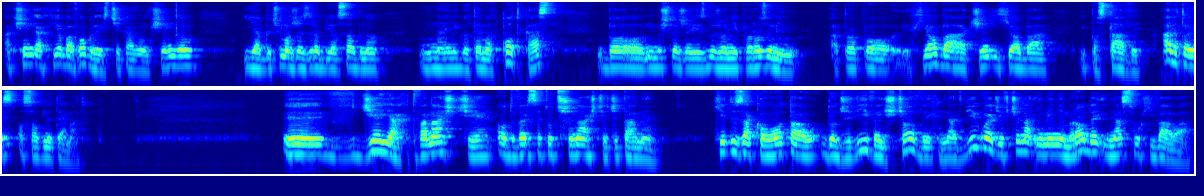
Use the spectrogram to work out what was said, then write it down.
a księga Hioba w ogóle jest ciekawą księgą ja być może zrobię osobno na jego temat podcast, bo myślę, że jest dużo nieporozumień a propos Hioba, księgi Hioba i postawy, ale to jest osobny temat. Y, w dziejach 12 od wersetu 13 czytamy: Kiedy zakołotał do drzwi wejściowych, nadbiegła dziewczyna imieniem Rodę i nasłuchiwała.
